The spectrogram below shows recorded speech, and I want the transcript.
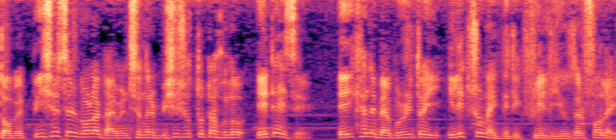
তবে পিসাচের গড়া ডাইমেনশনের বিশেষত্বটা হলো এটাই যে, এইখানে ব্যবহৃত এই ইলেকট্রোম্যাগনেটিক ফিল্ড ইউজের ফলে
